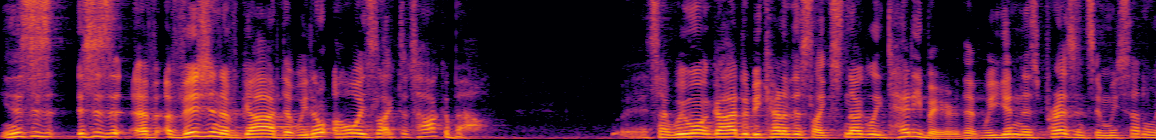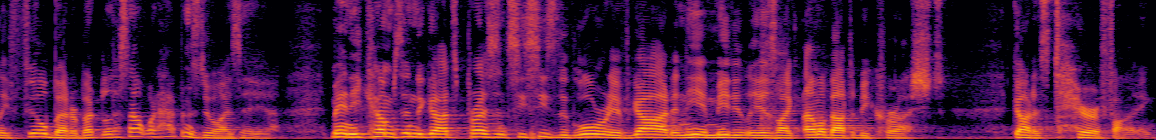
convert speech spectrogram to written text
this is, this is a, a vision of God that we don't always like to talk about. It's like we want God to be kind of this like snuggly teddy bear that we get in his presence and we suddenly feel better. But that's not what happens to Isaiah. Man, he comes into God's presence, he sees the glory of God, and he immediately is like, I'm about to be crushed. God is terrifying.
